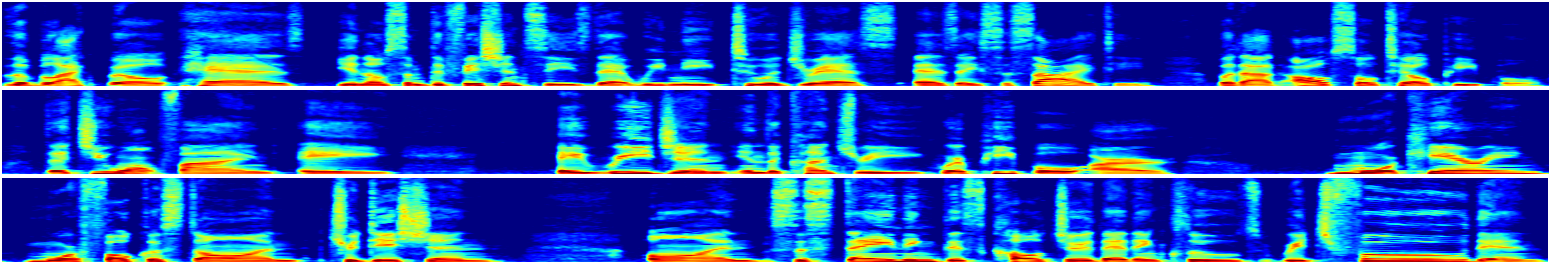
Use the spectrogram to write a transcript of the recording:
the black belt has, you know, some deficiencies that we need to address as a society. But I'd also tell people that you won't find a a region in the country where people are more caring, more focused on tradition, on sustaining this culture that includes rich food and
